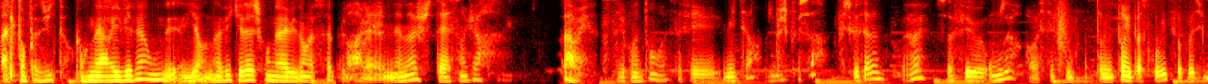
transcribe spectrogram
Ah, le temps passe vite. hein. Quand on est arrivé là, on, est... on avait quel âge quand on est arrivé dans la salle? Le même âge, c'était à 5h. Ah oui. Ça fait combien de temps ouais? Ça fait 8 heures Plus que ça. Plus que ça même Bah ouais, ça fait 11 heures. Ah Ouais, c'est fou. Attends, le temps il passe trop vite, c'est pas possible.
